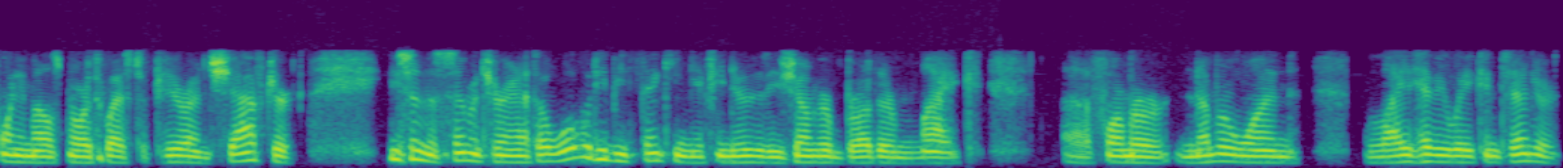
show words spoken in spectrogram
20 miles northwest of here in Shafter. He's in the cemetery, and I thought, what would he be thinking if he knew that his younger brother Mike, uh, former number one light heavyweight contender,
